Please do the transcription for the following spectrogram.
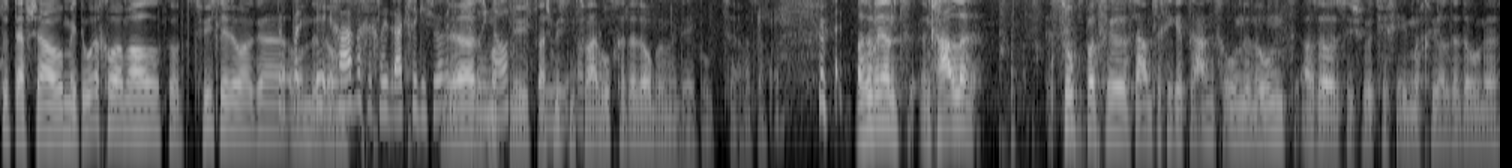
Du darfst auch mit durchkommen, mal, das Häuschen schauen. Super. Und, und. Ich habe einfach ein bisschen dreckige Schuhe, weil ja, es ein macht nichts. Weißt, wir sind zwei. Wochen da oben mit putzen. Also. Okay. also wir haben einen Keller, super für sämtliche Getränke und und und. Also es ist wirklich immer kühl da unten.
